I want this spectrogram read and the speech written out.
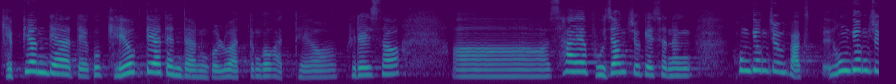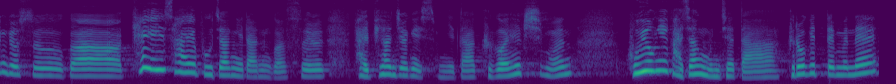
개편돼야 되고 개혁돼야 된다는 걸로 왔던 것 같아요. 그래서 어, 사회 보장 쪽에서는 홍경준 박, 홍경준 교수가 K 사회 보장이라는 것을 발표한 적이 있습니다. 그거의 핵심은 고용이 가장 문제다. 그렇기 때문에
